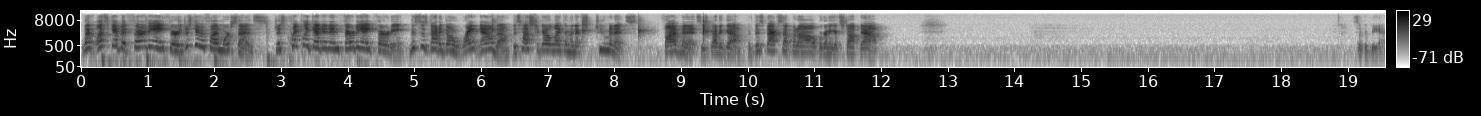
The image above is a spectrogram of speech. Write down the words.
Let, let's give it 38.30. Just give it five more cents. Just quickly get it in 38.30. This has got to go right now, though. This has to go like in the next two minutes. Five minutes. It's got to go. If this backs up at all, we're going to get stopped out. Let's look at BA.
